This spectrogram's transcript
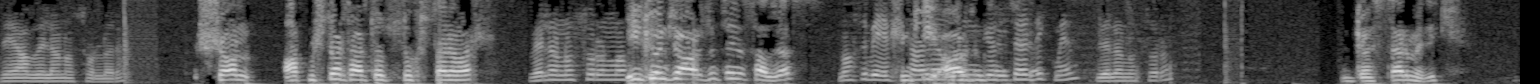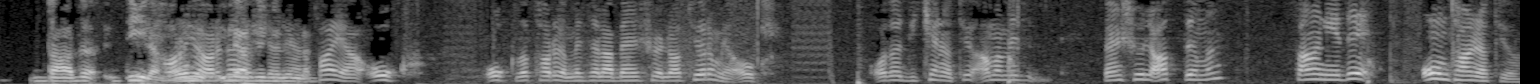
Veya Velanosaur'ları. Şu an 64 artı 39 tane var. Velanosaur'un nasıl, İlk önce Argenta'yı salacağız. nasıl bir Çünkü efsane olduğunu gösterdik mi? Velanosaur'un. Göstermedik. Daha da değil ama. Tarıyor arkadaşlar yani bayağı ok. Okla tarıyor. Mesela ben şöyle atıyorum ya ok. O da diken atıyor ama ben şöyle attığımın saniyede 10 tane atıyor.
